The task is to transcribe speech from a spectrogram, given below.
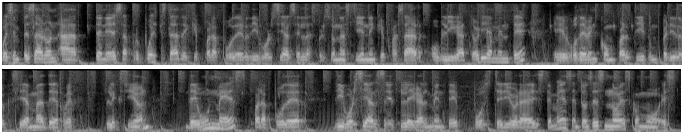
pues empezaron a tener esa propuesta de que para poder divorciarse las personas tienen que pasar obligatoriamente eh, o deben compartir un periodo que se llama de reflexión de un mes para poder divorciarse legalmente posterior a este mes. Entonces no es como es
